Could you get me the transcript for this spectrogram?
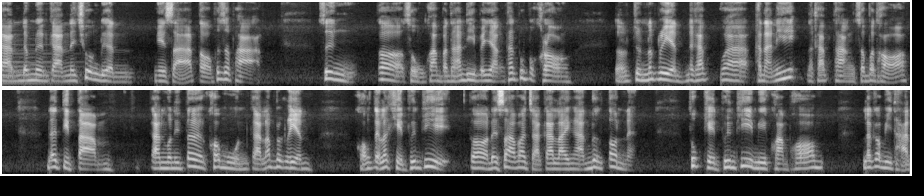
การดำเนินการในช่วงเดือนเมษาต่อพฤษภา ซึ่งก็ส่งความปรารถนาดีไปยังท่านผู้ปกครองตลอจนนักเรียนนะครับว่าขณะนี้นะครับทางสปทได้ติดตามการมอนิเตอร์ข้อมูลการรับนักเรียนของแต่ละเขตพื้นที่ก็ได้ทราบว่าจากการรายงานเบื้องต้นเนี่ยทุกเขตพื้นที่มีความพร้อม แล้วก็มีฐาน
